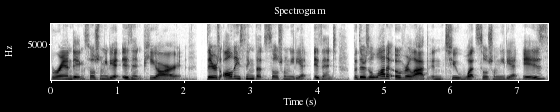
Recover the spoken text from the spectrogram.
branding. Social media isn't PR. There's all these things that social media isn't, but there's a lot of overlap into what social media is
